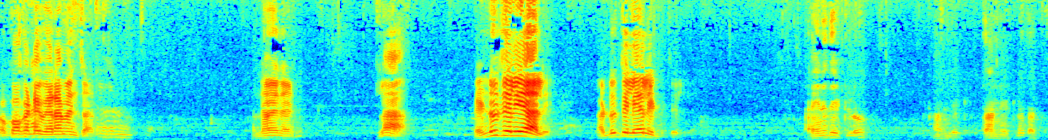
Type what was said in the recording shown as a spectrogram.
ఒక్కొక్కటి విరమించాలి. అర్థమైందండి? ఇట్లా రెండూ తెలియాలి. అటు తెలియాలి ఇటు తెలియాలి. కాంది ఎట్లు? తాను ఎట్లు తక్కువ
